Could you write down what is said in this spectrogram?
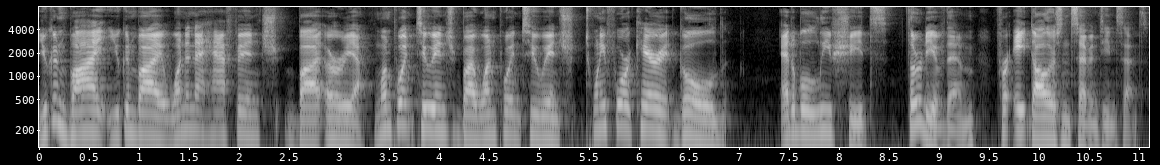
You can buy you can buy one and a half inch by or yeah one point two inch by one point two inch twenty four karat gold edible leaf sheets thirty of them for eight dollars and seventeen cents.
